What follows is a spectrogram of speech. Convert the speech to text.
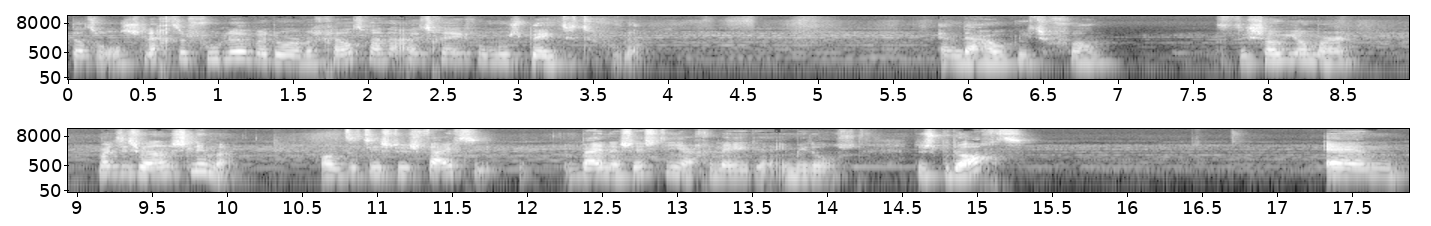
dat we ons slechter voelen, waardoor we geld gaan uitgeven om ons beter te voelen. En daar hou ik niet zo van. Dat is zo jammer. Maar het is wel een slimme. Want het is dus 15, bijna 16 jaar geleden inmiddels. Dus bedacht. En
